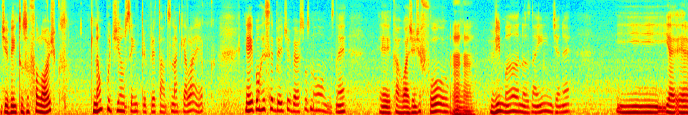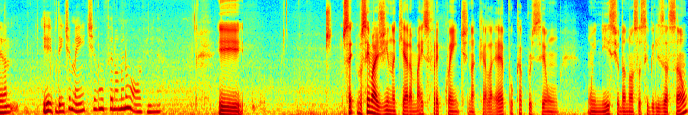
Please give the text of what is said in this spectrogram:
de eventos ufológicos que não podiam ser interpretados naquela época. E aí vão receber diversos nomes, né? É, carruagem de fogo, uhum. vimanas na Índia, né? E, era é, evidentemente, um fenômeno OVNI. Né? E você imagina que era mais frequente naquela época por ser um, um início da nossa civilização?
